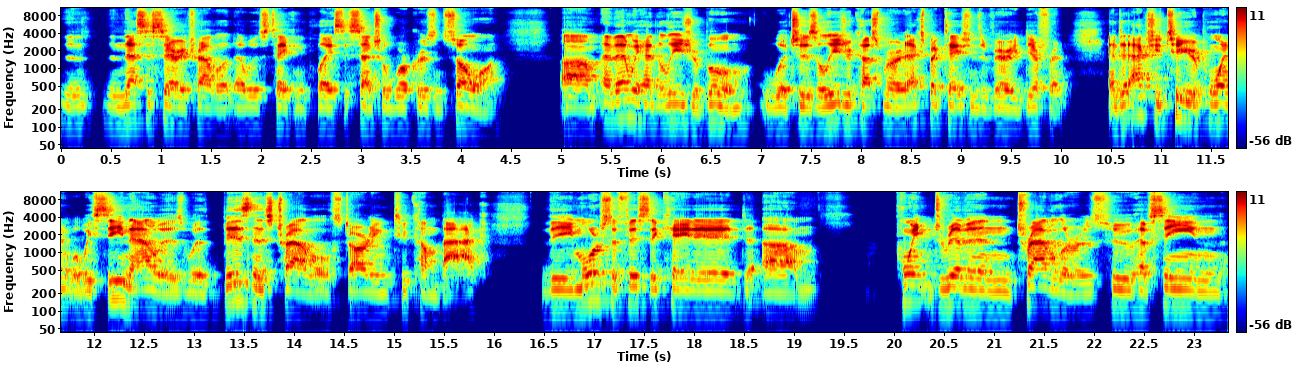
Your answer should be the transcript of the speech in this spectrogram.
the, the necessary travel that was taking place, essential workers, and so on. Um, and then we had the leisure boom, which is a leisure customer, and expectations are very different. And to actually, to your point, what we see now is with business travel starting to come back, the more sophisticated, um, point driven travelers who have seen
